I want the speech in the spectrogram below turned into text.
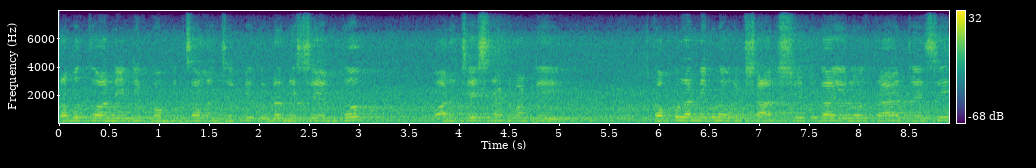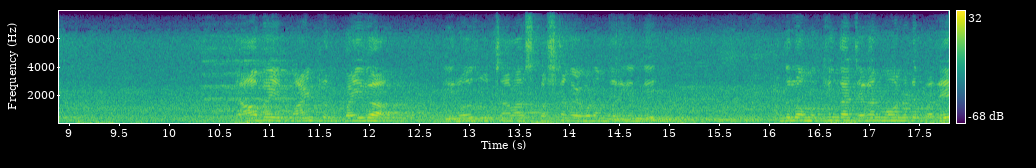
ప్రభుత్వాన్ని ఇంటికి పంపించాలని చెప్పి దృఢ నిశ్చయంతో వారు చేసినటువంటి తప్పులన్నీ కూడా ఒక షార్ట్ షీట్గా ఈరోజు తయారు చేసి యాభై పాయింట్లకు పైగా ఈరోజు చాలా స్పష్టంగా ఇవ్వడం జరిగింది. అందులో ముఖ్యంగా జగన్మోహన్ రెడ్డి పదే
